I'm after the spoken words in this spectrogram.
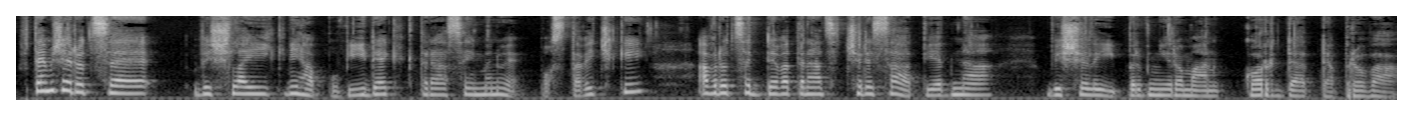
V témže roce vyšla jí kniha povídek, která se jmenuje Postavičky a v roce 1961 vyšel její první román Korda Dabrová.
